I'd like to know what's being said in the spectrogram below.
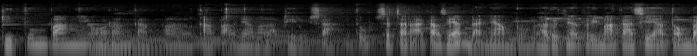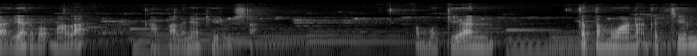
Ditumpangi orang kapal, kapalnya malah dirusak. Itu secara akal sehat tidak nyambung. Harusnya terima kasih atau bayar kok malah kapalnya dirusak. Kemudian ketemu anak kecil,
